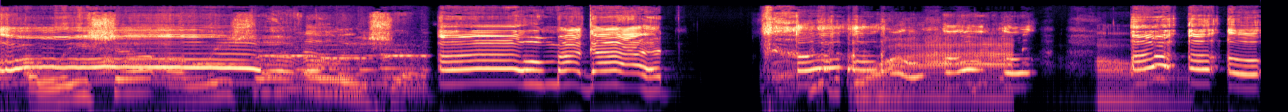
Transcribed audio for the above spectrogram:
Alicia, Alicia, oh. Alicia. Oh my god. Wow. Oh oh oh oh. Oh, oh,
